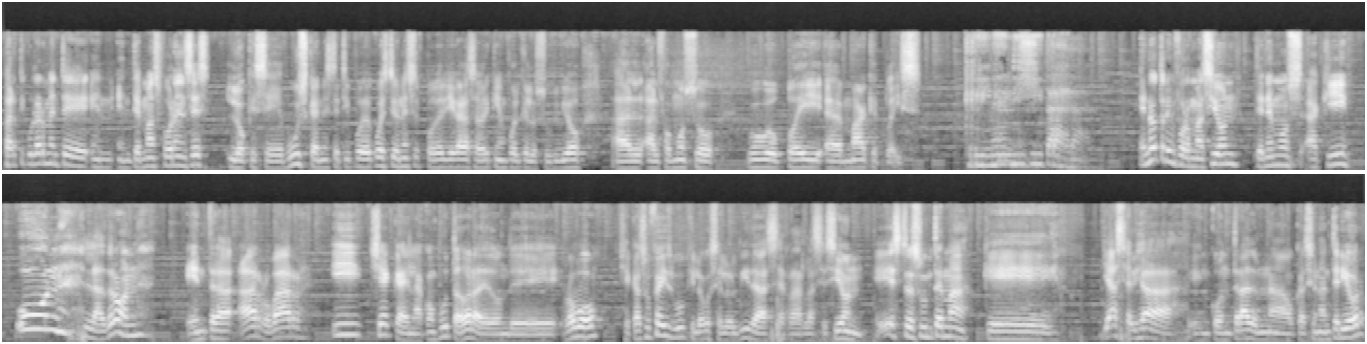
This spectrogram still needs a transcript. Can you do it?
particularmente en, temas forenses, lo que se busca en este tipo de cuestiones es poder llegar a saber quién fue el que lo subió al, famoso Google Play eh, Marketplace. Crimen digital. En otra información tenemos aquí un ladrón entra a robar y checa en la computadora de donde robó, checa su Facebook y luego se le olvida cerrar la sesión. Esto es un tema que ya se había encontrado en una ocasión anterior,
